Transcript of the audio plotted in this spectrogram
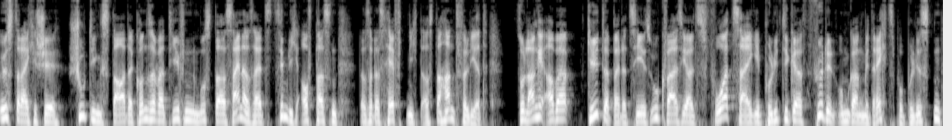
österreichische Shootingstar der Konservativen muss da seinerseits ziemlich aufpassen, dass er das Heft nicht aus der Hand verliert. Solange aber gilt er bei der CSU quasi als Vorzeigepolitiker für den Umgang mit Rechtspopulisten,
